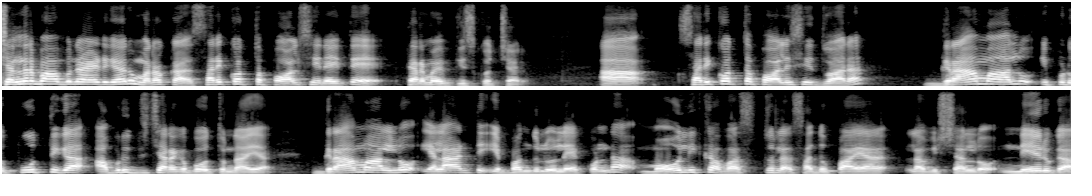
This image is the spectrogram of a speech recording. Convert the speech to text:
చంద్రబాబు నాయుడు గారు మరొక సరికొత్త పాలసీని అయితే తెర మీద తీసుకొచ్చారు. ఆ సరికొత్త పాలసీ ద్వారా గ్రామాలు ఇప్పుడు పూర్తిగా అభివృద్ధి జరగబోతున్నాయా. గ్రామాల్లో ఎలాంటి ఇబ్బందులు లేకుండా మౌలిక వస్తుల సదుపాయాల విషయంలో నేరుగా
